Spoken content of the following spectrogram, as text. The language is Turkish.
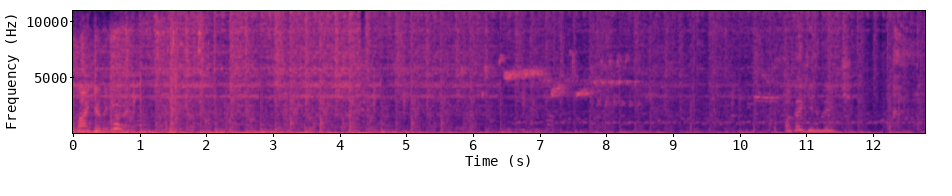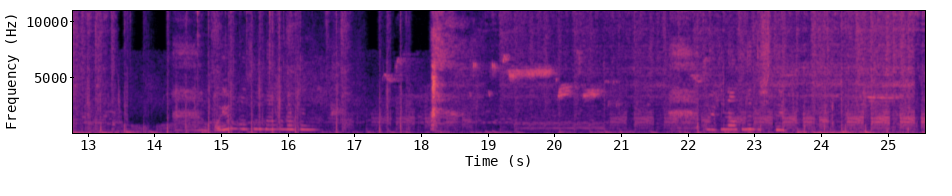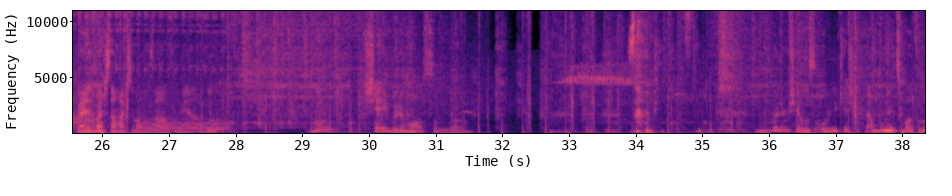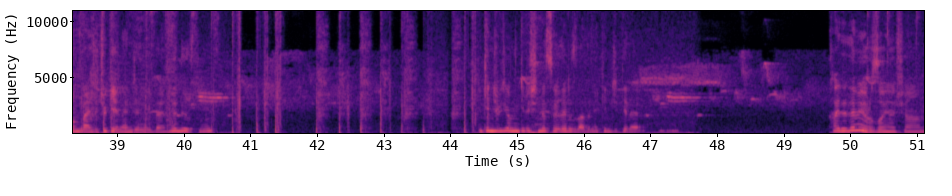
...400 dolar girdi gene. Baga girdik. Oyun bozuldu amına koyayım. Map'in altına düştük. Bence baştan başlamamız lazım ya. Bu bu şey bölümü olsun bu. Sen bu bölüm şey olsun. Oyunu keşfetme. Ama bunu YouTube'a atalım bence. Çok eğlenceliydi. Ne diyorsunuz? İkinci videonun girişinde söyleriz zaten ikinci kere. Kaydedemiyoruz oyunu şu an.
